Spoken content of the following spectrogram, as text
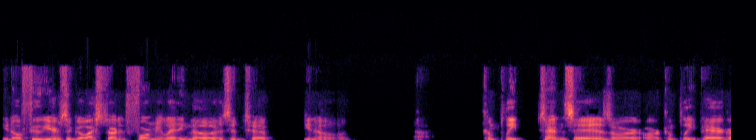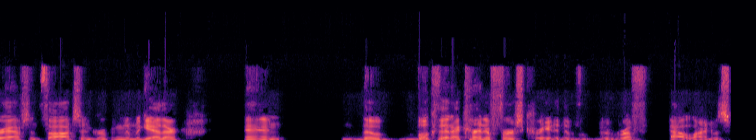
you know, a few years ago, I started formulating those into, you know, uh, complete sentences or or complete paragraphs and thoughts, and grouping them together. And the book that I kind of first created, the, the rough outline, was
